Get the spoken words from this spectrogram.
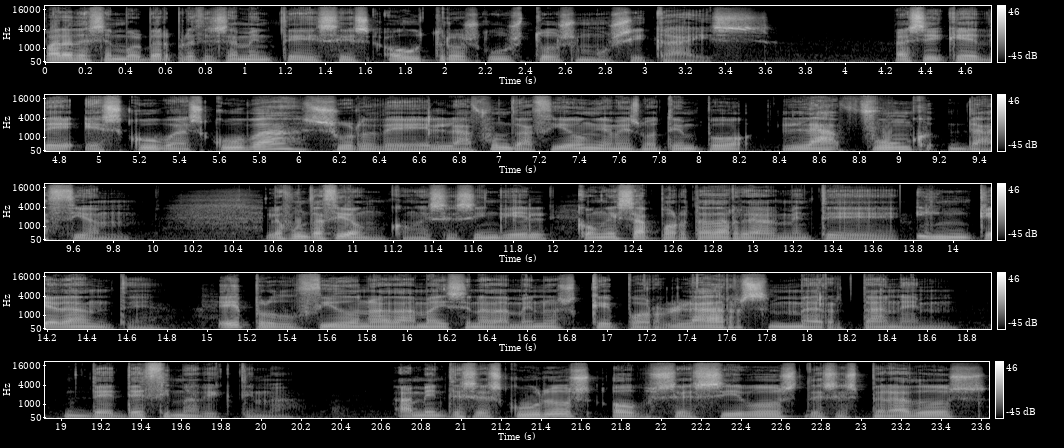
para desenvolver precisamente eses outros gustos musicais. Así que de Escuba Escuba surde la fundación e ao mesmo tempo la Fundación. La Fundación, con ese single, con esa portada realmente inquedante, he producido nada máis e nada menos que por Lars Mertanen, de Décima Víctima. Ambientes escuros, obsesivos, desesperados,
